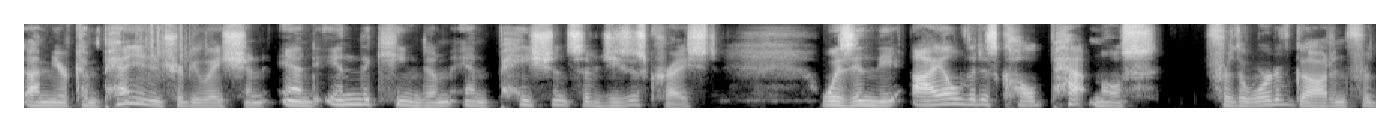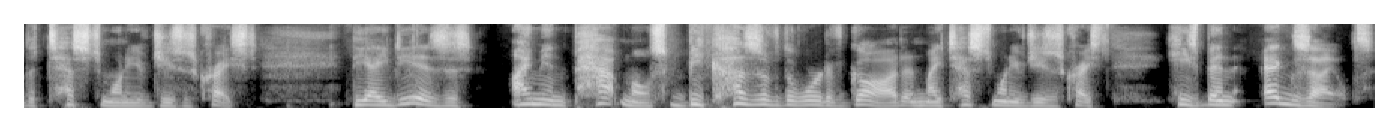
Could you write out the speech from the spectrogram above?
I'm your companion in tribulation and in the kingdom and patience of Jesus Christ, was in the isle that is called Patmos for the word of God and for the testimony of Jesus Christ. The idea is, is I'm in Patmos because of the word of God and my testimony of Jesus Christ. He's been exiled.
